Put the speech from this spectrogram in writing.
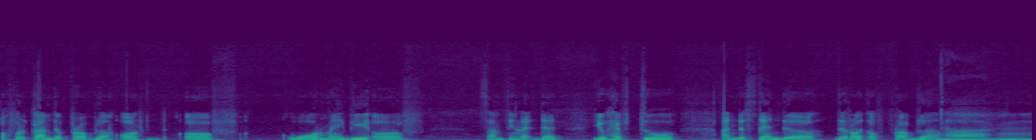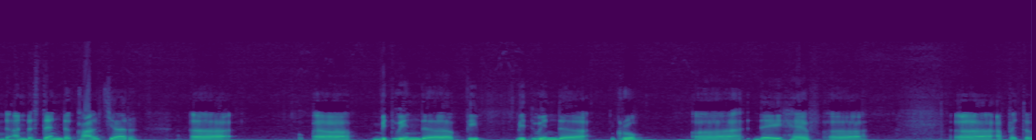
overcome the problem or of war maybe of something like that you have to understand the the root of problem Ah, the understand the culture uh, uh, between the peop between the group uh, they have uh, uh, apa itu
